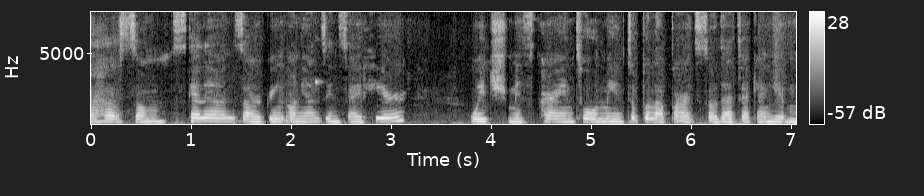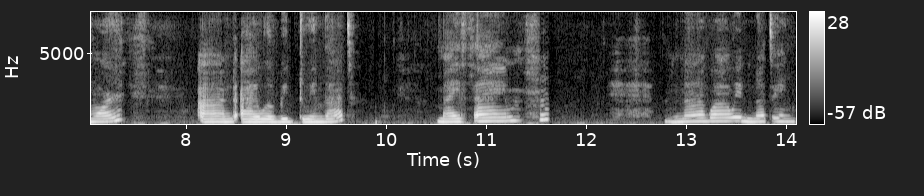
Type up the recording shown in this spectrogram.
I have some scallions or green onions inside here, which Miss Karen told me to pull apart so that I can get more. And I will be doing that. My thyme, Not going with nothing.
